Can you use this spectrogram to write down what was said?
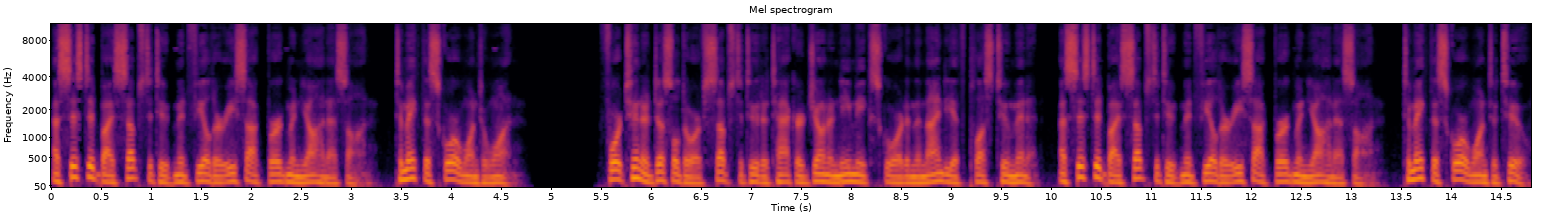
assisted by substitute midfielder Isak Bergman Johannesson, to make the score 1 1. Fortuna Dusseldorf's substitute attacker Jonah Niemiec scored in the 90th plus 2 minute, assisted by substitute midfielder Isak Bergman Johannesson, to make the score 1 2.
